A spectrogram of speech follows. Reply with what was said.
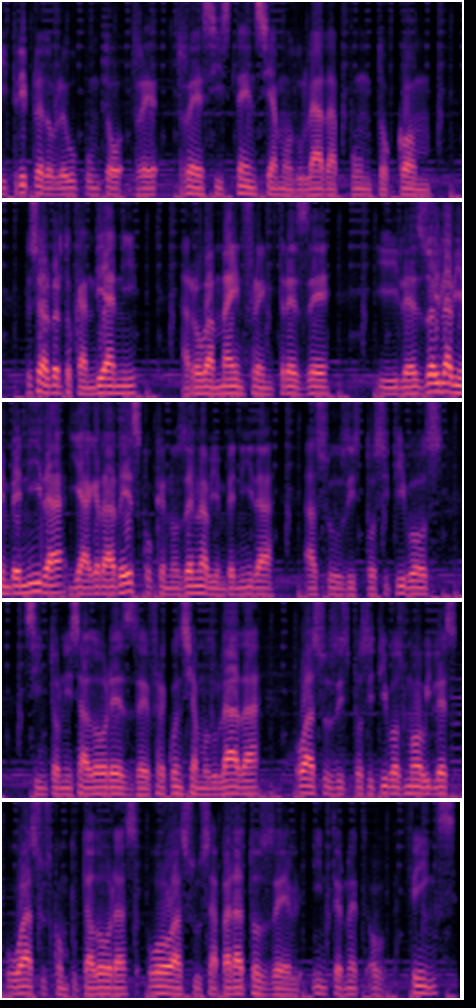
y www.resistenciamodulada.com. Yo soy Alberto Candiani, arroba Mindframe3D, y les doy la bienvenida y agradezco que nos den la bienvenida a sus dispositivos sintonizadores de frecuencia modulada o a sus dispositivos móviles o a sus computadoras o a sus aparatos del Internet of Things,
